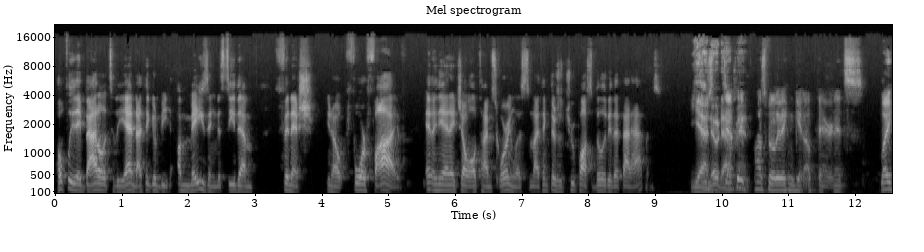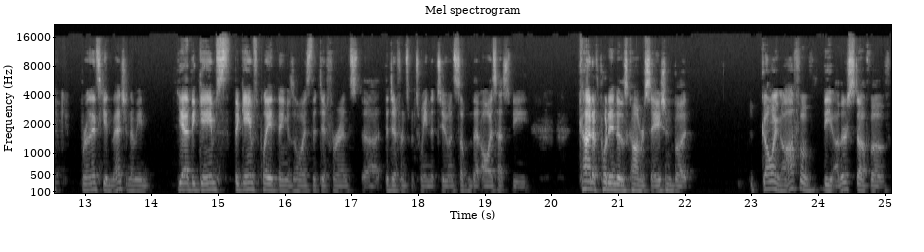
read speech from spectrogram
hopefully they battle it to the end. I think it would be amazing to see them finish, you know, four, five in the NHL all time scoring list. And I think there's a true possibility that that happens. Yeah, There's no doubt. Definitely man. a possibility they can get up there, and it's like Brlansky had mentioned. I mean, yeah, the games the games played thing is always the difference, uh, the difference between the two, and something that always has to be kind of put into this conversation. But going off of the other stuff of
